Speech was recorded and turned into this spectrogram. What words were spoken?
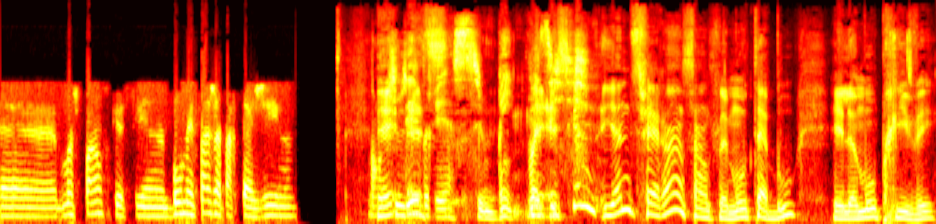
Euh, moi, je pense que c'est un beau message à partager. Là. Donc, libre et assumé. Est-ce qu'il y, a une différence entre le mot tabou et le mot privé?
